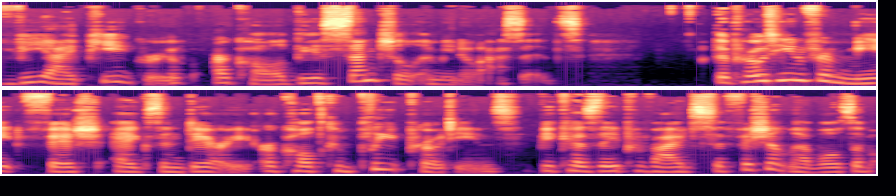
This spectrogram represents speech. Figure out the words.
VIP group are called the essential amino acids. The protein from meat, fish, eggs, and dairy are called complete proteins because they provide sufficient levels of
